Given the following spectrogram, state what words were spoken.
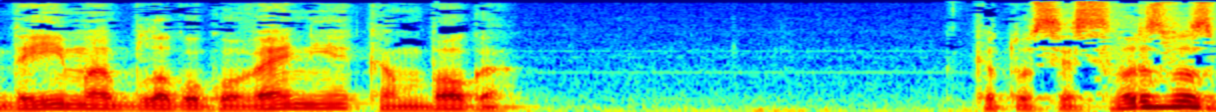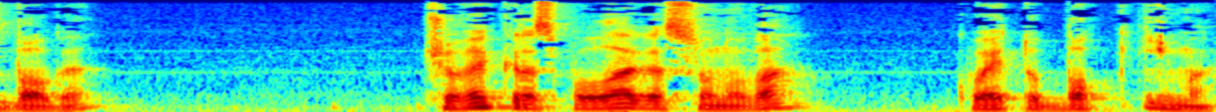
Да има благоговение към Бога. Като се свързва с Бога, човек разполага с онова, което Бог има.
